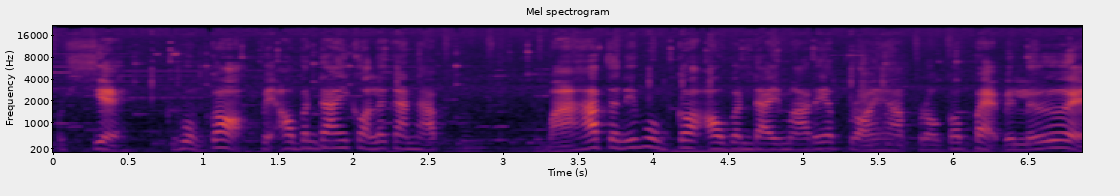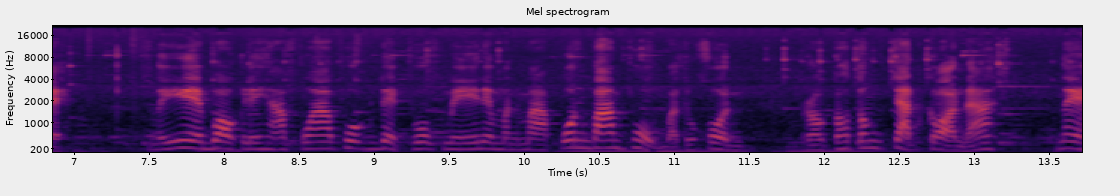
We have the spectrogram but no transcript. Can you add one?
โอเค ผมก็ไปเอาบันไดก่อนแล้วกันครับ มาครับตอนนี้ผมก็เอาบันไดมาเรียบร้อยครับ เราก็แปะไปเลยนี่บอกเลยครับว่าพวกเด็กพวกนี้เนี่ยมันมาป้นบ้านผมอะทุกคน เราก็ต้องจัดก่อนนะแน่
